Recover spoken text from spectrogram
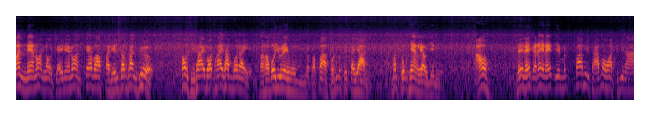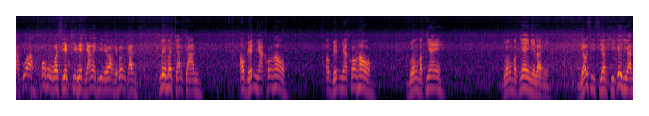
มั่นแน่นอนเราใจแน่นอน แต่ว่าประเด็นสำคัญคือเข้าสีทายบ่ทายทำบ่ได้ถ้าเขาบ่อยู่ในหุ่มแล้วก็ฟ้าฝนมันเป็นตะยาน มันตกแห้งแล้วเย็นนี่เอา ไหนไหนกันไหนไหนๆที่มันป้ามีถามมาฮอดพี่นาพวกบ่ฮู้ว่าเสียดกี่เฮ็ดหยังไอพี่เดียวในเบิ่งกัน เลยมาจัดการ เอาเบ็ดหยักของเฮาเอาเบ็ดหยักของเฮาดวงบักใหญ่ดวงบักใหญ่นี่ล่ะนี่ เดี๋ยวสิเสียบขี้ไก่เดียน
